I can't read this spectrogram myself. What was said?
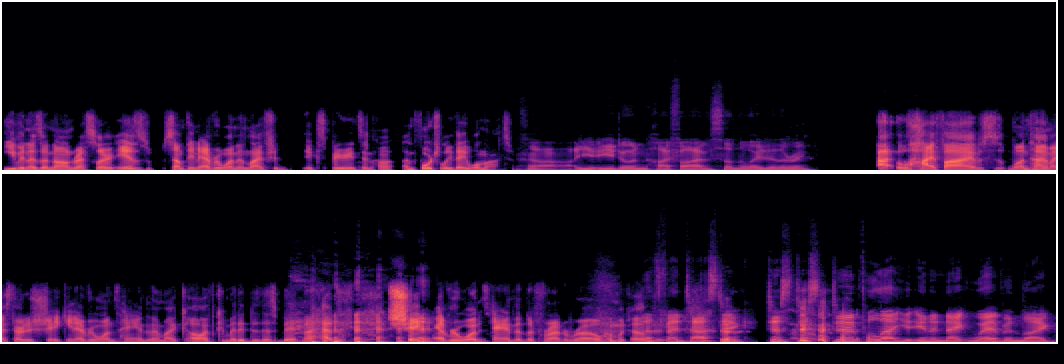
even as a non wrestler, is something everyone in life should experience. And unfortunately, they will not. Uh, you, you doing high fives on the way to the ring? I, oh, high fives. One time I started shaking everyone's hand, and I'm like, "Oh, I've committed to this bit," and I had to shake everyone's hand in the front row. I'm like, "Oh, that's fantastic!" just, just pull out your inner Nate Webb and like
